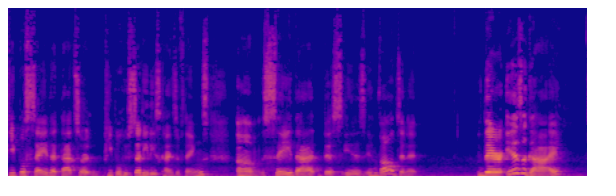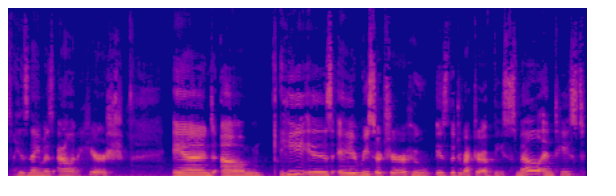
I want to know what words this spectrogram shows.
people say that that's or people who study these kinds of things um, say that this is involved in it there is a guy his name is alan hirsch and um, he is a researcher who is the director of the Smell and Taste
